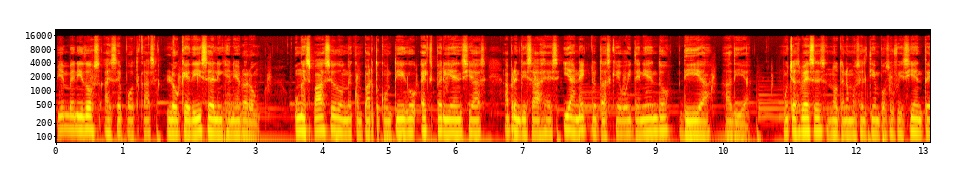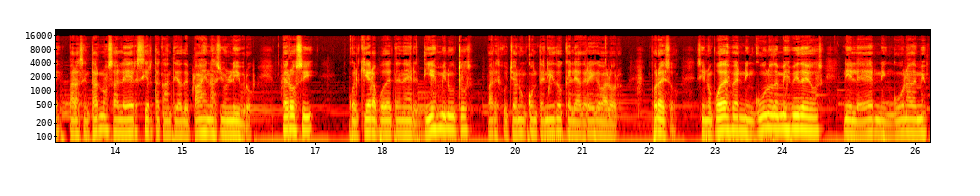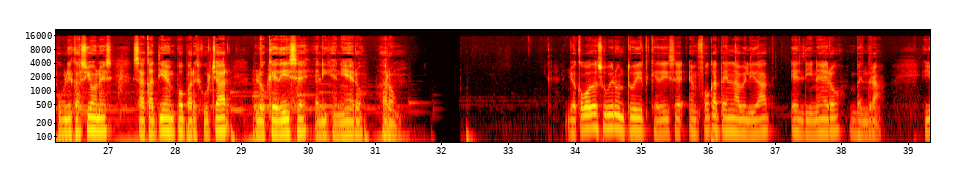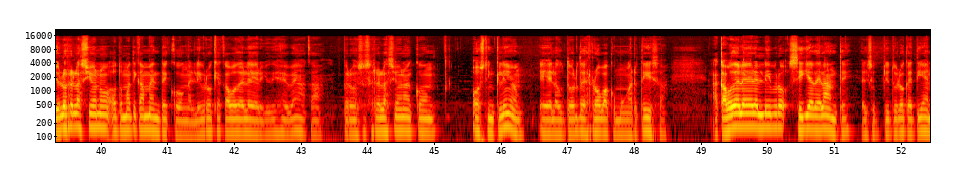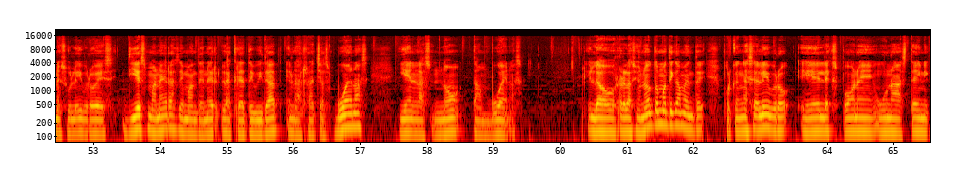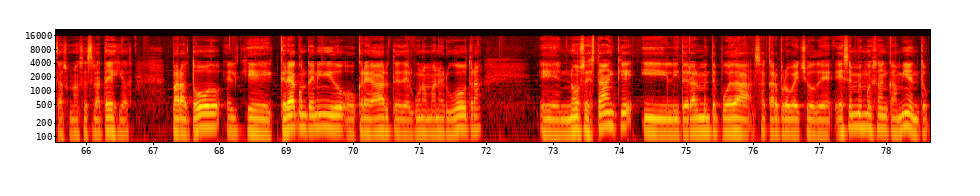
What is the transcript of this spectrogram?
Bienvenidos a ese podcast Lo que dice el ingeniero Aarón, un espacio donde comparto contigo experiencias, aprendizajes y anécdotas que voy teniendo día a día. Muchas veces no tenemos el tiempo suficiente para sentarnos a leer cierta cantidad de páginas de un libro, pero sí, cualquiera puede tener 10 minutos para escuchar un contenido que le agregue valor. Por eso, si no puedes ver ninguno de mis videos ni leer ninguna de mis publicaciones, saca tiempo para escuchar lo que dice el ingeniero Aarón. Yo acabo de subir un tweet que dice enfócate en la habilidad, el dinero vendrá. Y yo lo relaciono automáticamente con el libro que acabo de leer. Yo dije, ven acá. Pero eso se relaciona con Austin Kleon, el autor de Roba como un artista. Acabo de leer el libro Sigue Adelante. El subtítulo que tiene su libro es 10 maneras de mantener la creatividad en las rachas buenas y en las no tan buenas. Y lo relacioné automáticamente porque en ese libro él expone unas técnicas, unas estrategias para todo el que crea contenido o crea arte de alguna manera u otra. Eh, no se estanque y literalmente pueda sacar provecho de ese mismo estancamiento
